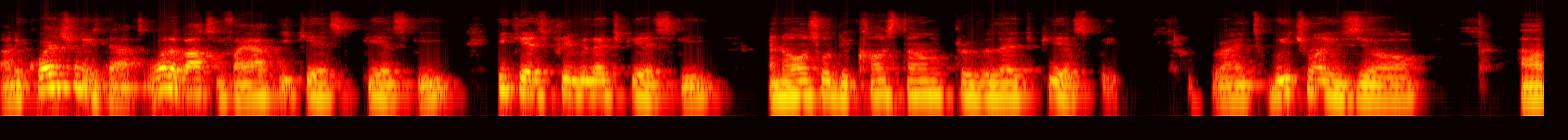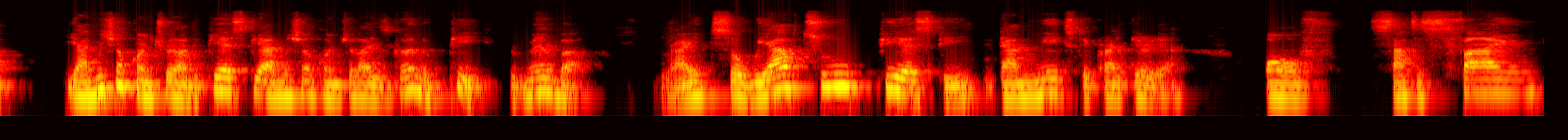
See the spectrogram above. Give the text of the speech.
Now the question is that what about if I have EKS PSP, EKS privilege PSP, and also the custom privilege PSP, right? Which one is your uh, your admission controller? The PSP admission controller is going to pick. Remember, right? So we have two PSP that meet the criteria of satisfying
